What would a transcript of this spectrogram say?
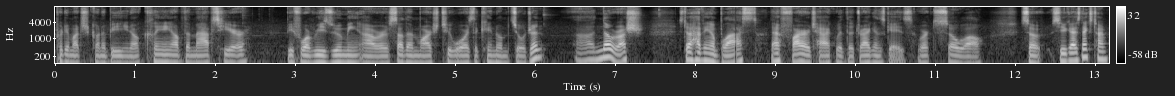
pretty much going to be, you know, cleaning up the maps here before resuming our southern march towards the kingdom of Jiuzhen. Uh, no rush. Still having a blast. That fire attack with the Dragon's Gaze worked so well. So see you guys next time.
